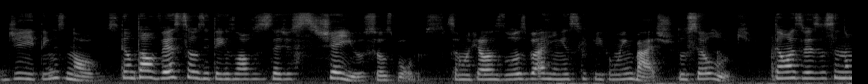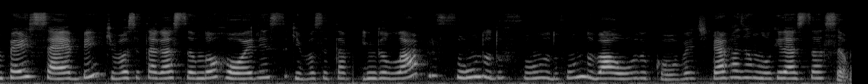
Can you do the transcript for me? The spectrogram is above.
de itens novos. Então talvez seus itens novos estejam cheios, seus bônus. São aquelas duas barrinhas que ficam embaixo do seu look. Então, às vezes, você não percebe que você tá gastando horrores, que você tá indo lá pro fundo do fundo, do fundo do baú do Covet pra fazer um look da estação.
